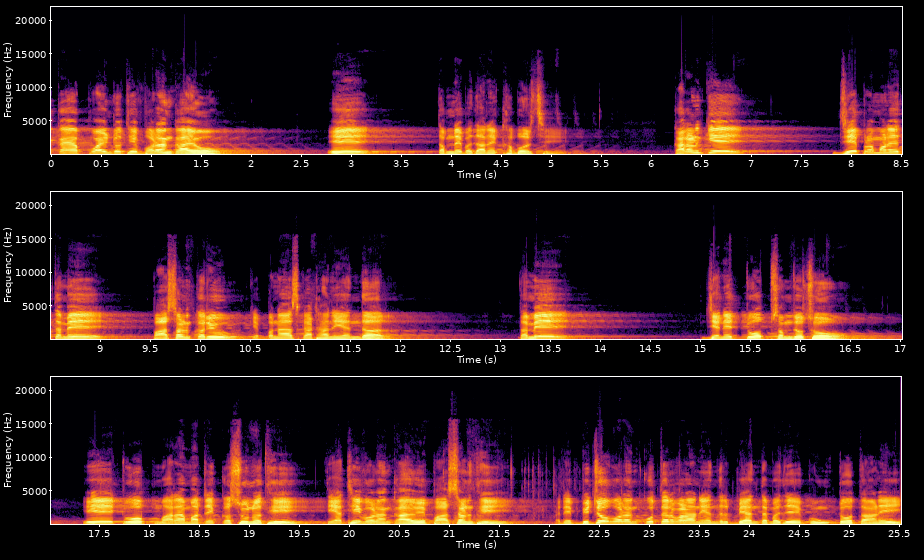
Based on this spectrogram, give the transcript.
કયા પોઈન્ટોથી વળંક આવ્યો, એ તમને બધાને ખબર છે. કારણ કે જે પ્રમાણે તમે ભાષણ કર્યું કે બનાસકાંઠાની અંદર તમે જેને ટોપ સમજો છો, એ ટોપ મારા માટે કશું નથી. ત્યાંથી વળાંક આવ્યો એ ભાષણથી. અને બીજો વળાંક કોતરવાળાની અંદર બેન તમે જે ઘૂંઘટો તાણી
